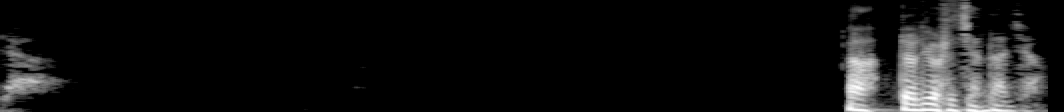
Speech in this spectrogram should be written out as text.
呀。啊，这略是简单讲，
